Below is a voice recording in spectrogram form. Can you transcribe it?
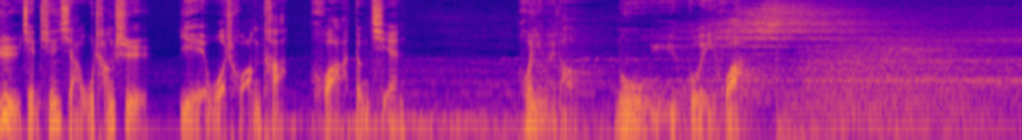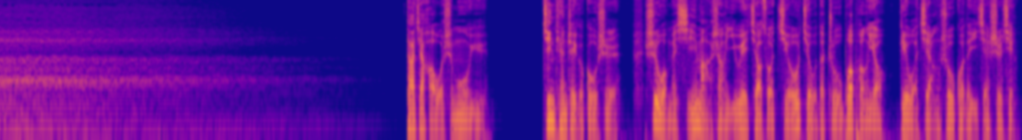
日见天下无常事，夜卧床榻话灯前。欢迎来到木鱼鬼话。大家好，我是木鱼。今天这个故事是我们喜马上一位叫做九九的主播朋友给我讲述过的一件事情。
